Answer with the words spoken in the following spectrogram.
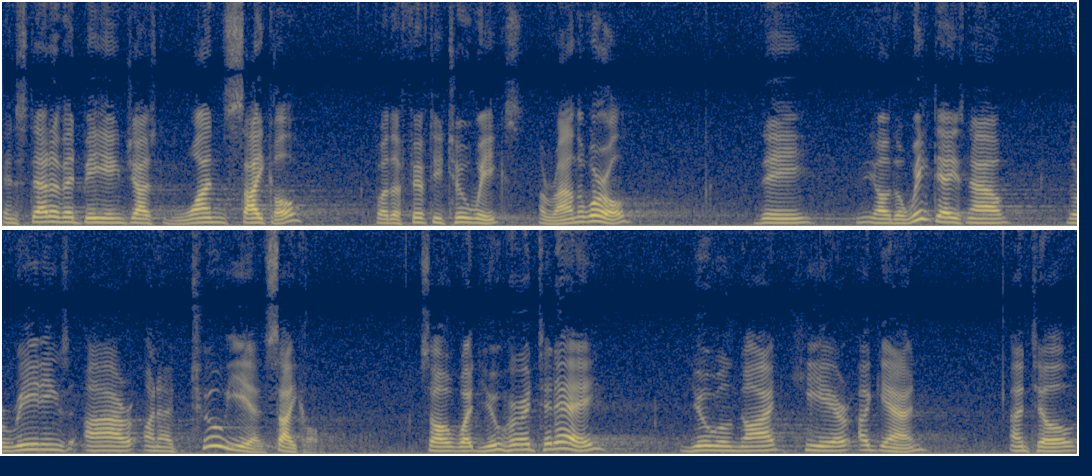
instead of it being just one cycle for the 52 weeks around the world, the you know the weekdays now, the readings are on a two-year cycle. So what you heard today, you will not hear again until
